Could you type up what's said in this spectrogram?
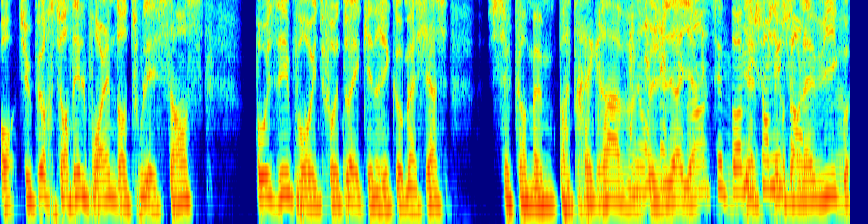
bon, tu peux retourner le problème dans tous les sens. Poser pour une photo avec Enrico Macias, c'est quand même pas très grave. Non. Je veux dire, il y a, pas il y a méchant, pire méchant. dans la vie, quoi.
